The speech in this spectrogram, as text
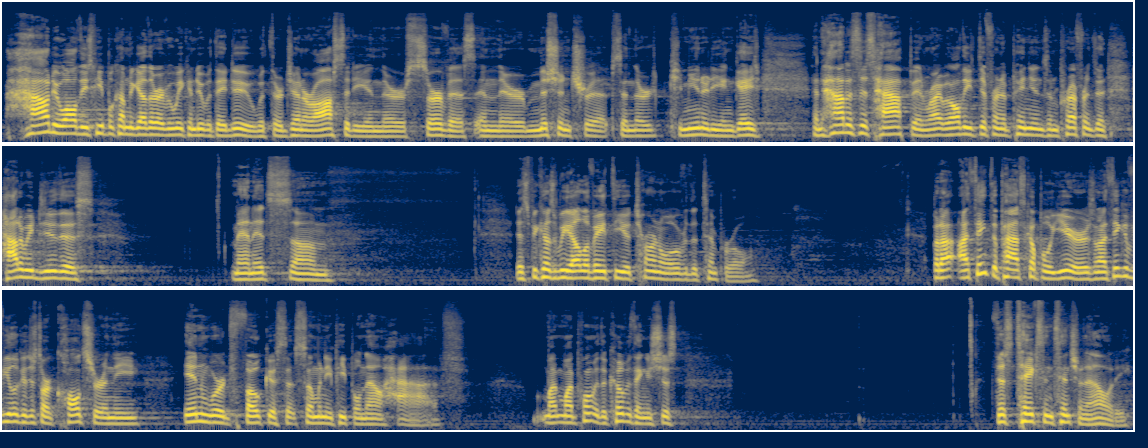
how do all these people come together every week and do what they do with their generosity and their service and their mission trips and their community engagement? And how does this happen, right, with all these different opinions and preferences? How do we do this? Man, it's, um, it's because we elevate the eternal over the temporal. But I, I think the past couple years, and I think if you look at just our culture and the inward focus that so many people now have, my, my point with the COVID thing is just this takes intentionality.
